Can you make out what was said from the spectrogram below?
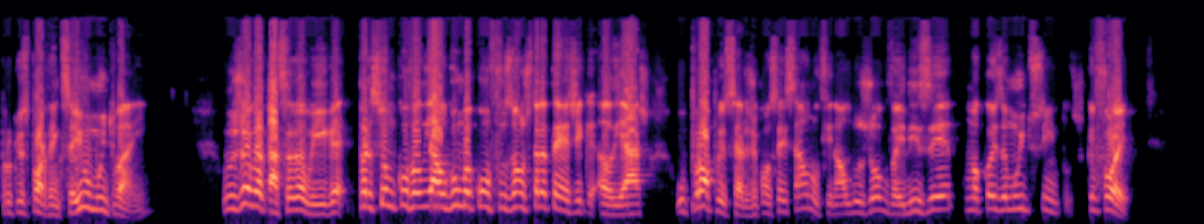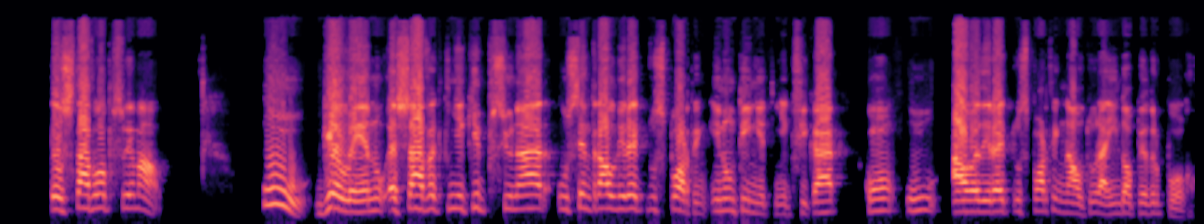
porque o Sporting saiu muito bem. No jogo da Taça da Liga, pareceu-me que houve ali alguma confusão estratégica. Aliás, o próprio Sérgio Conceição, no final do jogo, veio dizer uma coisa muito simples, que foi... Eles estavam a perceber mal. O Galeno achava que tinha que ir pressionar o central direito do Sporting e não tinha, tinha que ficar com o ala direito do Sporting, na altura ainda ao Pedro Porro.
